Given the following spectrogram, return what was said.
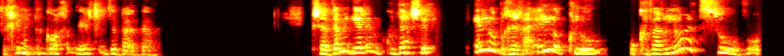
צריכים את הכוח הזה, יש את זה באדם. כשאדם מגיע לנקודה של אין לו ברירה, אין לו כלום, הוא כבר לא עצוב או,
